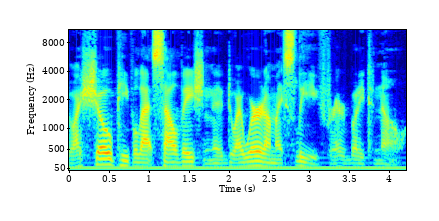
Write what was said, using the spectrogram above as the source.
Do I show people that salvation? Uh, do I wear it on my sleeve for everybody to know?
